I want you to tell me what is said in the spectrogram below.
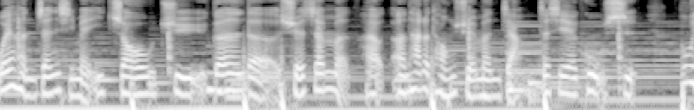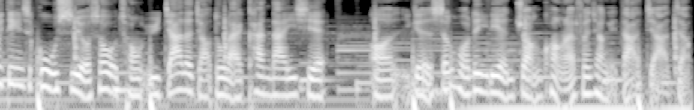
我也很珍惜每一周去跟的学生们，还有嗯他的同学们讲这些故事。不一定是故事，有时候我从瑜伽的角度来看待一些，呃，一个生活历练状况来分享给大家。这样，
